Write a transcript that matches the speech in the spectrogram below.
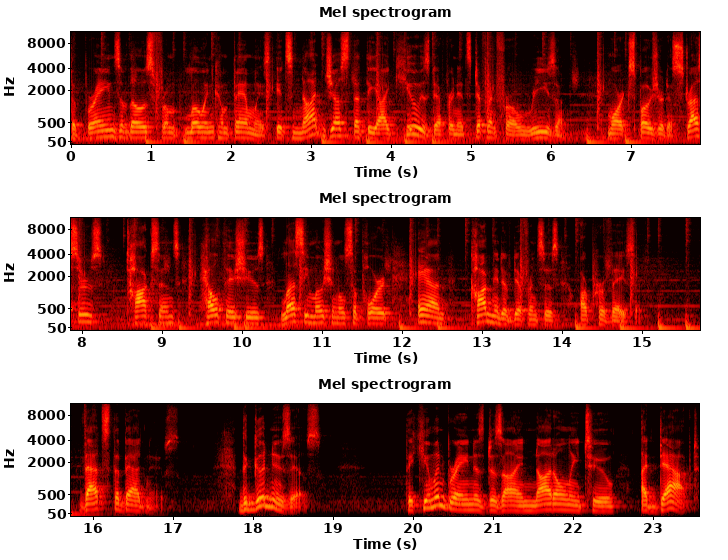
the brains of those from low income families. It's not just that the IQ is different, it's different for a reason. More exposure to stressors, toxins, health issues, less emotional support, and cognitive differences are pervasive. That's the bad news. The good news is the human brain is designed not only to adapt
